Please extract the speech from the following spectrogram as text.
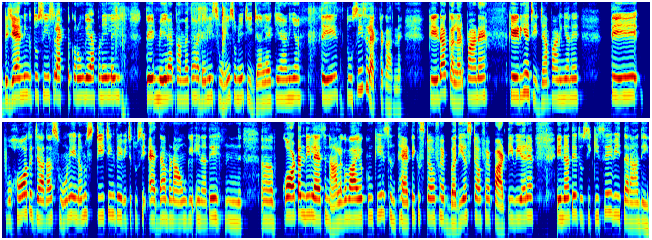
ਡਿਜ਼ਾਈਨਿੰਗ ਤੁਸੀਂ ਸਿਲੈਕਟ ਕਰੋਗੇ ਆਪਣੇ ਲਈ, ਤੇ ਮੇਰਾ ਕੰਮ ਹੈ ਤੁਹਾਡੇ ਲਈ ਸੋਹਣੇ ਸੋਹਣੇ ਚੀਜ਼ਾਂ ਲੈ ਕੇ ਆਣੀਆਂ ਤੇ ਤੁਸੀਂ ਸਿਲੈਕਟ ਕਰਨਾ ਕਿਹੜਾ ਕਲਰ ਪਾਣਾ ਕਿਹੜੀਆਂ ਚੀਜ਼ਾਂ ਪਾਣੀਆਂ ਨੇ, ਤੇ ਬਹੁਤ ਜ਼ਿਆਦਾ ਸੋਹਣੇ ਇਹਨਾਂ ਨੂੰ ਸਟੀਚਿੰਗ ਦੇ ਵਿੱਚ ਤੁਸੀਂ ਐਦਾਂ ਬਣਾਉਂਗੇ ਇਹਨਾਂ ਤੇ ਕਾਟਨ ਦੀ ਲੈਸ ਨਾ ਲਗਵਾਇਓ ਕਿਉਂਕਿ ਇਹ ਸਿੰਥੈਟਿਕ ਸਟਫ ਹੈ, ਵਧੀਆ ਸਟਫ ਹੈ ਪਾਰਟੀ ਵੇਅਰ ਹੈ। ਇਹਨਾਂ ਤੇ ਤੁਸੀਂ ਕਿਸੇ ਵੀ ਤਰ੍ਹਾਂ ਦੀ,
